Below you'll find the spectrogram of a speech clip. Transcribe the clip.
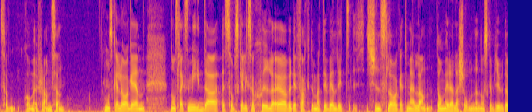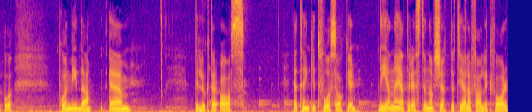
som kommer fram sen. Hon ska laga en, någon slags middag som ska liksom skyla över det faktum att det är väldigt kylslaget mellan dem i relationen. De ska bjuda på, på en middag. Um, det luktar as. Jag tänker två saker. Det ena är att resten av köttet i alla fall är kvar.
